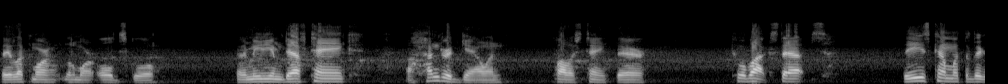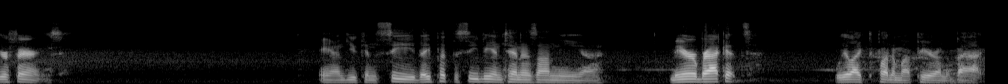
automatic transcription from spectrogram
They look more a little more old school. Got a medium def tank, a hundred gallon polished tank there. Toolbox steps. These come with the bigger fairings. And you can see they put the CB antennas on the uh, mirror brackets. We like to put them up here on the back.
